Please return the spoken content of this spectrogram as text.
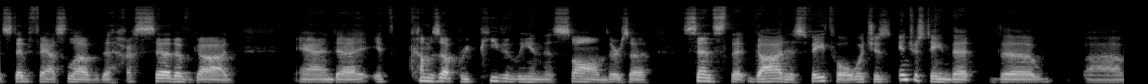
steadfast love, the chesed of God, and uh, it comes up repeatedly in this psalm. There's a sense that God is faithful, which is interesting that the uh,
